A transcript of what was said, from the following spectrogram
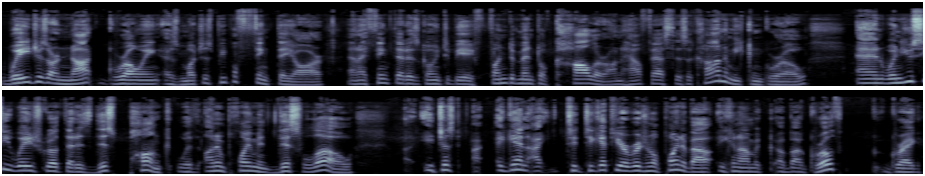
wages are not growing as much as people think they are, and I think that is going to be a fundamental collar on how fast this economy can grow. And when you see wage growth that is this punk with unemployment this low, uh, it just again I, to to get to your original point about economic about growth, Greg.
